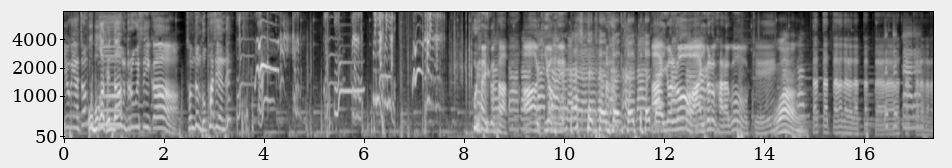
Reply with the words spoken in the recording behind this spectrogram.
이거 그냥 점프 어, 뭐가 된다? 꾹 누르고 있으니까 점점 높아지는데 뭐야 이거 다. 아 귀엽네. 아 이걸로 아 이걸로 가라고. 오케이. 왕. 따따따라따라따따따라따라따라따라.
